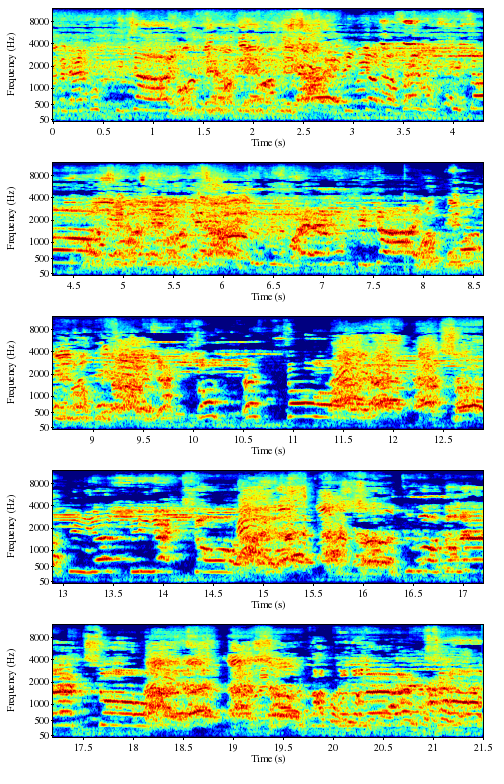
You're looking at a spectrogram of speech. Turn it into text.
মুক্তি চাই মুক্তি মুক্তি মুক্তি চাই বিদ্যাপতির মুক্তি চাই মুক্তি মুক্তি মুক্তি চাই টুকুর ভাইয়ের মুক্তি চাই মুক্তি মুক্তি মুক্তি চাই action action action BNP action action যুব দলের একশন একশন ছাত্র দলের একশন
